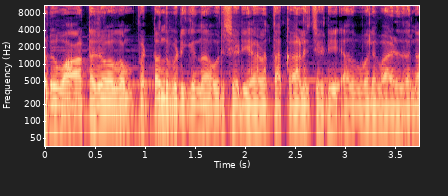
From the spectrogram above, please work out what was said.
ഒരു വാട്ടരോഗം പെട്ടെന്ന് പിടിക്കുന്ന ഒരു ചെടിയാണ് തക്കാളി ചെടി അതുപോലെ വഴുതന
